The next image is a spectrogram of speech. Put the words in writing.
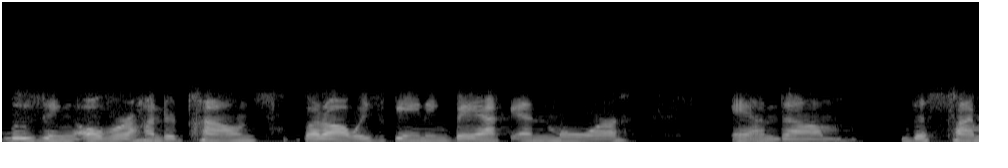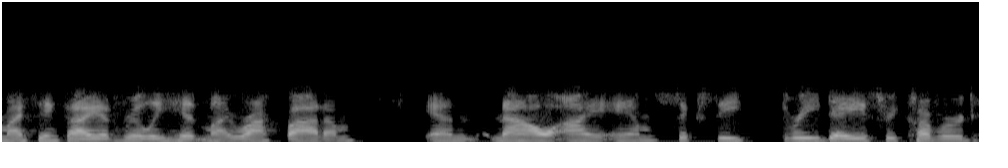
losing over a 100 pounds, but always gaining back and more. And um, this time I think I had really hit my rock bottom, and now I am 63 days recovered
